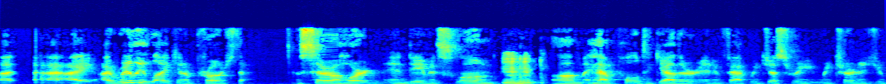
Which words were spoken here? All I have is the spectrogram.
I, I, I really like an approach that Sarah Horton and David Sloan mm-hmm. um, have pulled together. And in fact, we just re- returned, as you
